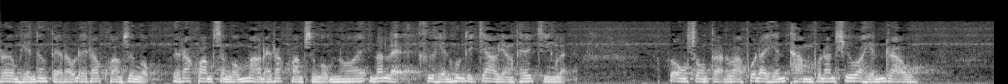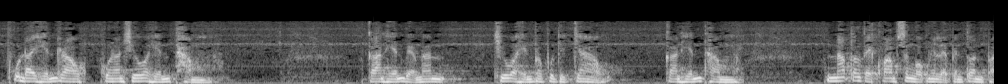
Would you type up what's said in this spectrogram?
เริ่มเห็นตั้งแต่เราได้รับความสงบ ได้รับความสงบมากได้รับความสงบน้อย นั่นแหละคือเห็นพระพุทธเจ้าอย่างแท้จริงแหละ พระองค์ทรงตรัสว่าผู้ใดเห็นธรรมผู้นั้นชื่อว่าเห็นเรา ผู้ใดเห็นเราผู้นั้นชื่อว่าเห็นธรรมการเห็นแบบนั้นชื่อว่าเห็นพระพุทธเจ้า การเห็นธรรมนับตั้งแต่ความสงบนี่แหละเป็นต้นไป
